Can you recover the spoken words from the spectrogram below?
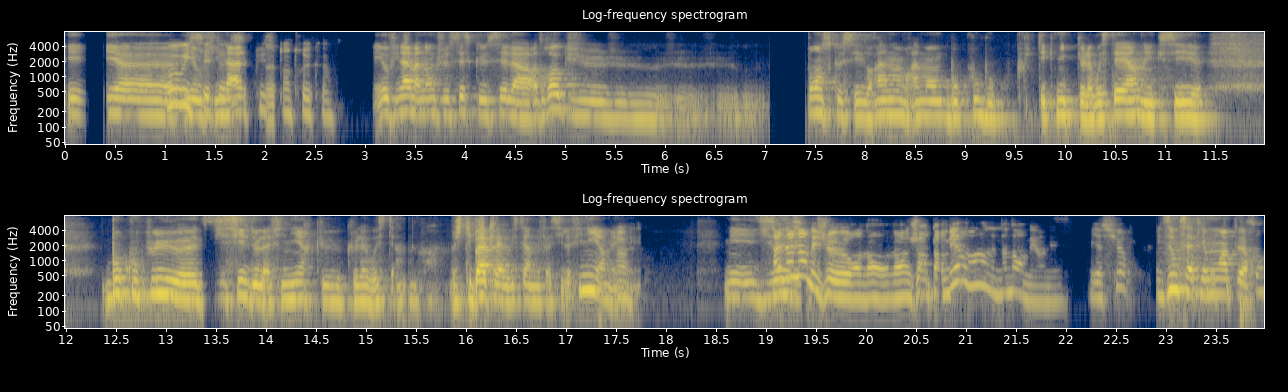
et, et, euh, oui, oui, au final plus ton truc et au final maintenant que je sais ce que c'est la hard rock je, je, je pense que c'est vraiment vraiment beaucoup beaucoup plus technique que la western et que c'est beaucoup plus euh, difficile de la finir que, que la western quoi. je dis pas que la western est facile à finir mais mais disons ah non, non, mais je, j'entends bien. Hein. Non, non, mais on est bien sûr. Disons que ça fait moins peur.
